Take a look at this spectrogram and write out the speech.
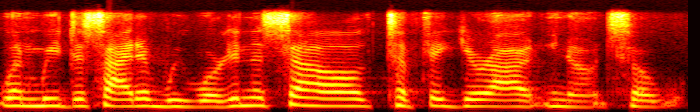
when we decided we were going to sell to figure out, you know, so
